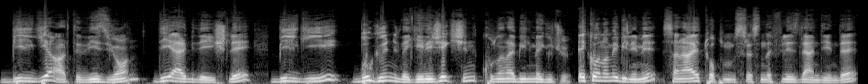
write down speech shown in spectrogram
Bilgi artı vizyon diğer bir deyişle bilgiyi bugün ve gelecek için kullanabilme gücü. Ekonomi bilimi sanayi toplumu sırasında filizlendiğinde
